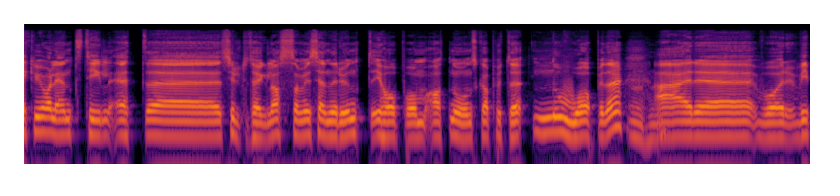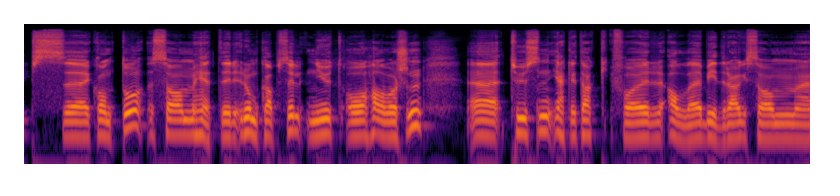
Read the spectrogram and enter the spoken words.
ekvivalent til et uh, syltetøyglass som vi sender rundt i håp om at noen skal putte noe oppi det, Mhm. er uh, vår vips konto som heter Romkapsel, Newt og Halvorsen. Uh, tusen hjertelig takk for alle bidrag som eh,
